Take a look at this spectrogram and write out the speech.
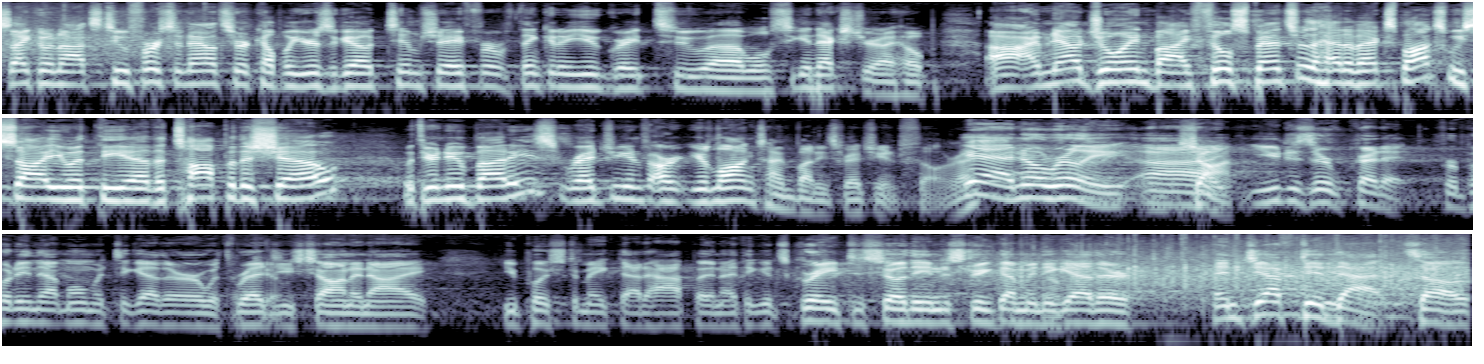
Psychonauts 2 first announced here a couple years ago. Tim Schafer, thinking of you. Great to, uh, we'll see you next year, I hope. Uh, I'm now joined by Phil Spencer, the head of Xbox. We saw you at the, uh, the top of the show with your new buddies, Reggie and, or your longtime buddies, Reggie and Phil, right? Yeah, no, really. Uh, Sean. You deserve credit for putting that moment together with Reggie, Shawn, and I. You pushed to make that happen. I think it's great to show the industry coming together. And Geoff did that. So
